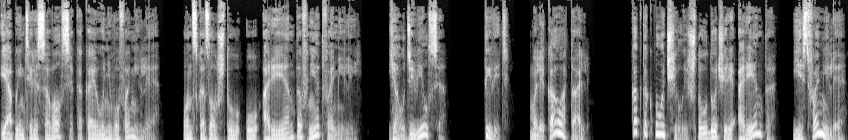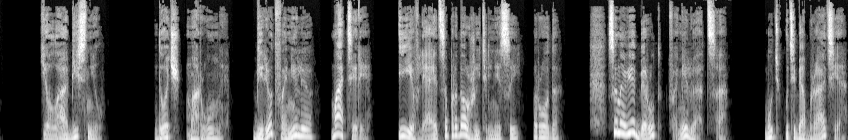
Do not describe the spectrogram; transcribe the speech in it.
Я поинтересовался, какая у него фамилия. Он сказал, что у ориентов нет фамилий. Я удивился. Ты ведь Малика Латаль. Как так получилось, что у дочери Ориента есть фамилия? Йола объяснил. Дочь Маруны берет фамилию матери и является продолжительницей рода. Сыновья берут фамилию отца. Будь у тебя братья,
